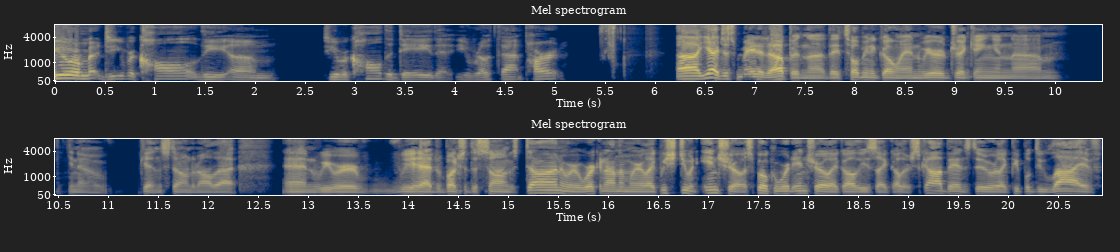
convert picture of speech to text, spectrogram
you rem- do you recall the um do you recall the day that you wrote that part? Uh, yeah, I just made it up, and uh, they told me to go in. We were drinking and um, you know, getting stoned and all that. And we were we had a bunch of the songs done, and we were working on them. We were like, we should do an intro, a spoken word intro, like all these like other ska bands do, or like people do live.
